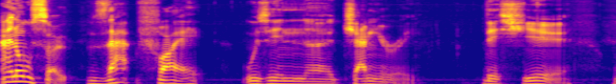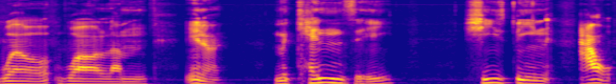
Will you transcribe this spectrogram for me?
And also, that fight was in uh, January this year. Well, while um, you know, Mackenzie, she's been out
